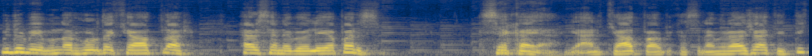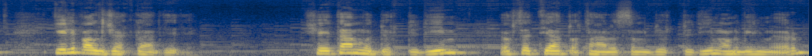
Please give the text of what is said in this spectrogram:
Müdür bey bunlar hurda kağıtlar. Her sene böyle yaparız. Sekaya yani kağıt fabrikasına müracaat ettik. Gelip alacaklar dedi. Şeytan mı dürttü diyeyim yoksa tiyatro tanrısı mı dürttü diyeyim onu bilmiyorum.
